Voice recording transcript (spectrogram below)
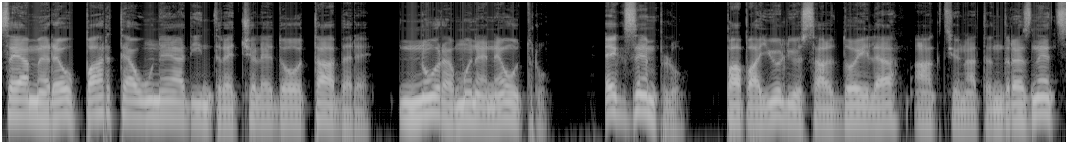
să ia mereu partea uneia dintre cele două tabere, nu rămâne neutru. Exemplu, Papa Iulius al II-lea a acționat îndrăzneț,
